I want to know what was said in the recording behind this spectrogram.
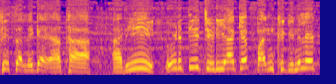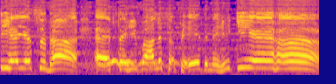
फिसल गया था। अरे उड़ती चिड़िया के पंख गिन लेती है ये सुधा। ऐसे ही बाल सफ़ेद नहीं किए हाँ।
